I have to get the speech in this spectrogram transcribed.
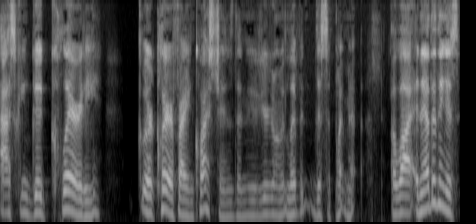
asking good clarity or clarifying questions, then you're going to live in disappointment a lot. And the other thing is,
